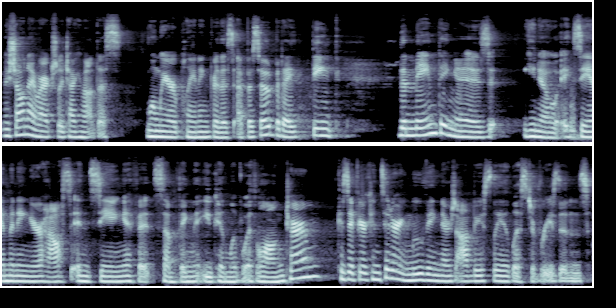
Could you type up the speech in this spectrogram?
Michelle and I were actually talking about this when we were planning for this episode, but I think the main thing is, you know, examining your house and seeing if it's something that you can live with long term. Because if you're considering moving, there's obviously a list of reasons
